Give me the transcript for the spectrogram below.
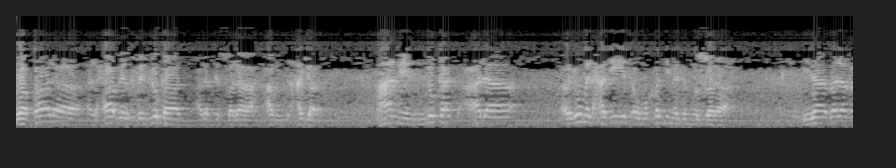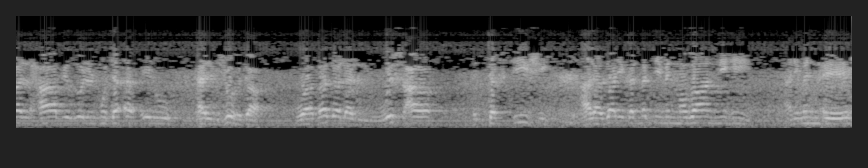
وقال الحافظ في النكت على ابن الصلاح حافظ بن حجر عامل نكت على علوم الحديث أو مقدمة ابن الصلاح. إذا بلغ الحافظ المتأهل الجهد وبذل الوسع في التفتيش على ذلك المتن من مظانه يعني من إيش؟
